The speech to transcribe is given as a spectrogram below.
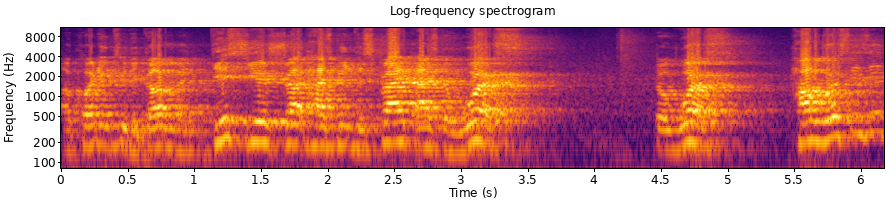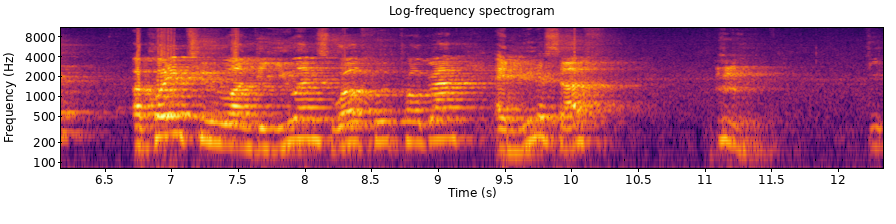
according to the government, this year's drought has been described as the worst. The worst. How worse is it? According to um, the UN's World Food Program and UNICEF, The,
